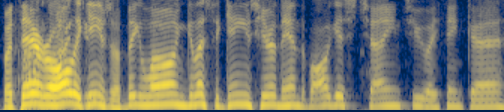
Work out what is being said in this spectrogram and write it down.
but there Um, are all I the do- games. A big long list of games here at the end of August, trying to, I think, uh,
